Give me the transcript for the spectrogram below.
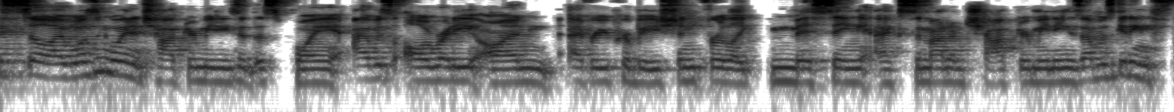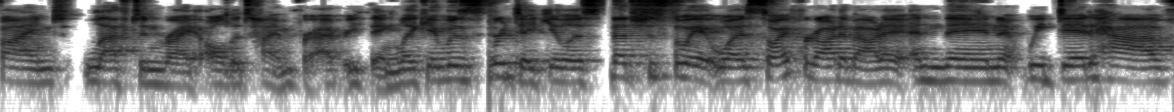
still I wasn't going to chapter meetings at this point. I was already on every probation for like missing X amount of chapter meetings. I was getting fined left and right all the time for everything. Like it was ridiculous. That's just the way it was. So I forgot about it. And then we did have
